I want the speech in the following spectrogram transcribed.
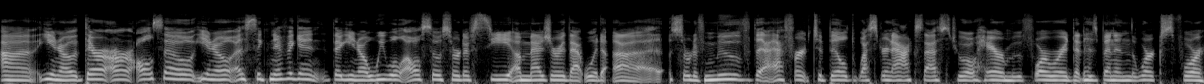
Uh, you know, there are also you know a significant. that You know, we will also sort of see a measure that would uh, sort of move the effort to build Western access to O'Hare move forward that has been in the works for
